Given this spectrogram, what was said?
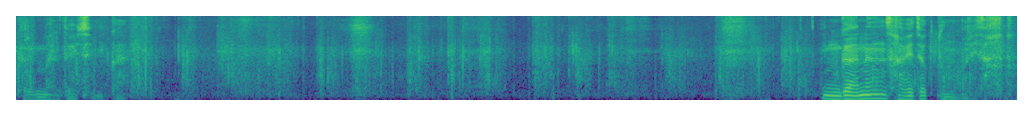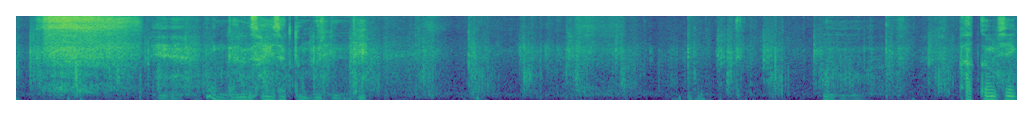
그런 말도 있으니까 인간은 사회적 동물이다. 예, 인간은 사회적 동물인데 가끔씩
